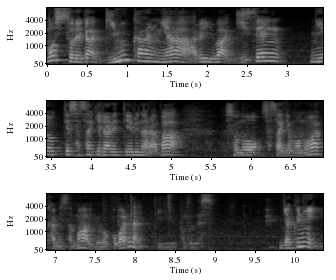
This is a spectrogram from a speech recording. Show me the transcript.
もしそれが義務感やあるいは偽善によって捧げられているならばその捧げ物は神様は喜ばれないっていうことです。逆に、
